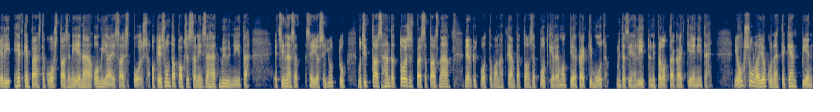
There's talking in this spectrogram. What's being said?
Eli hetken päästä, kun ostaa sen, niin enää omia ei saisi pois. Okei, sun tapauksessa niin sä et myy niitä, että sinänsä se ei ole se juttu, mutta sitten taas häntä toisessa päässä taas nämä 40 vuotta vanhat kämpät on se putkiremontti ja kaikki muut, mitä siihen liittyy, niin pelottaa kaikki eniten. Niin onko sulla joku näiden kämppien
